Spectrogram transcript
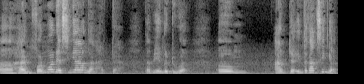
uh, handphonemu ada sinyal nggak ada, tapi yang kedua um, ada interaksi nggak?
